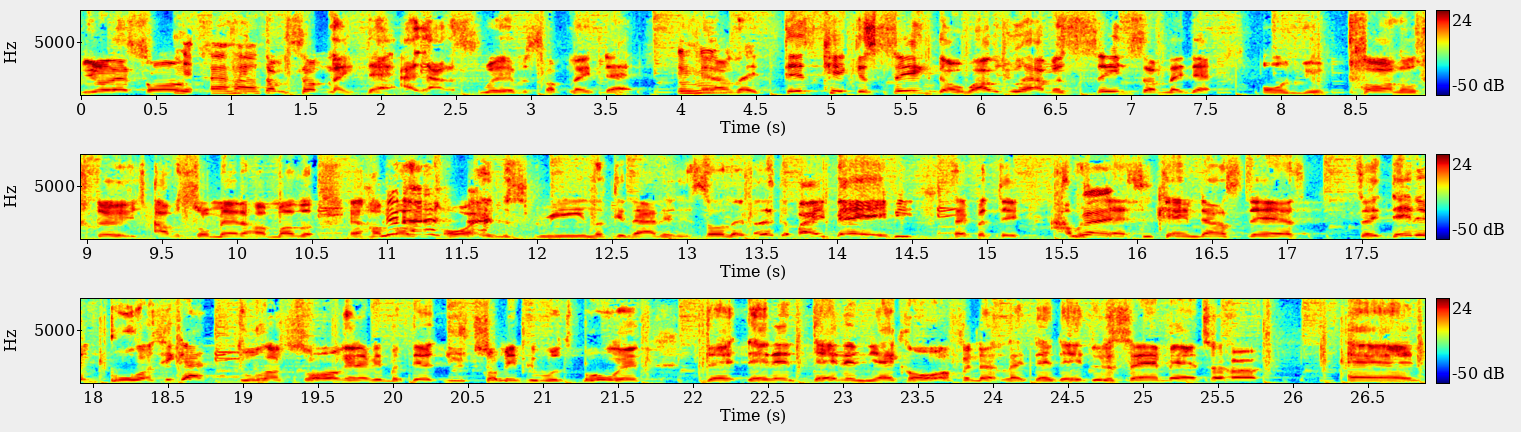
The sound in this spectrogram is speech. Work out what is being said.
You know that song? uh-huh. Something, something like that. I, I swear it was something like that. And I was like, this kid can sing though. Why would you have her sing something like that on your parlor stage? I was so mad at her mother, and her mother all in the screen looking at it, and so like, look at my baby type of thing. I was Right. mad. She came downstairs. So they didn't boo her. She got through her song and everything, but there, so many people was booing that they didn't they didn't yank her off or nothing like that. They didn't do the same Sandman to her, and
